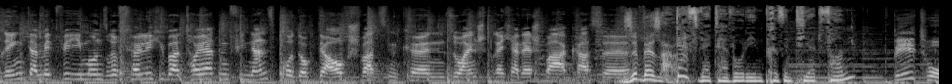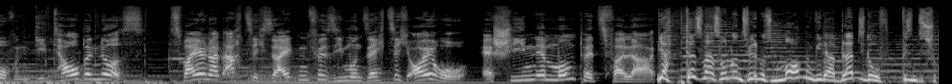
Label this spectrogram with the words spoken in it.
dringend, damit wir ihm unsere völlig überteuerten Finanzprodukte aufschwatzen können, so ein Sprecher der Sparkasse. Das Wetter wurde Ihnen präsentiert von Beethoven, die taube Nuss. 280 Seiten für 67 Euro. Erschienen im Mumpitz Verlag. Ja, das war's von uns. Wir hören uns morgen wieder. Bleiben Sie doof. Wir sind schon.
